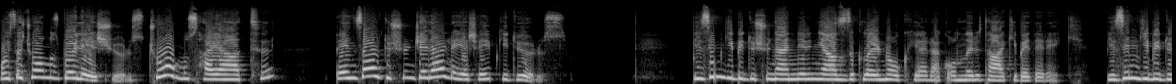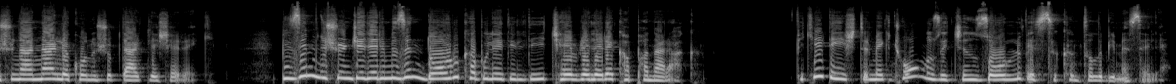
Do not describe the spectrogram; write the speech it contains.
Oysa çoğumuz böyle yaşıyoruz. Çoğumuz hayatı benzer düşüncelerle yaşayıp gidiyoruz. Bizim gibi düşünenlerin yazdıklarını okuyarak, onları takip ederek, bizim gibi düşünenlerle konuşup dertleşerek, bizim düşüncelerimizin doğru kabul edildiği çevrelere kapanarak. Fikir değiştirmek çoğumuz için zorlu ve sıkıntılı bir mesele.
